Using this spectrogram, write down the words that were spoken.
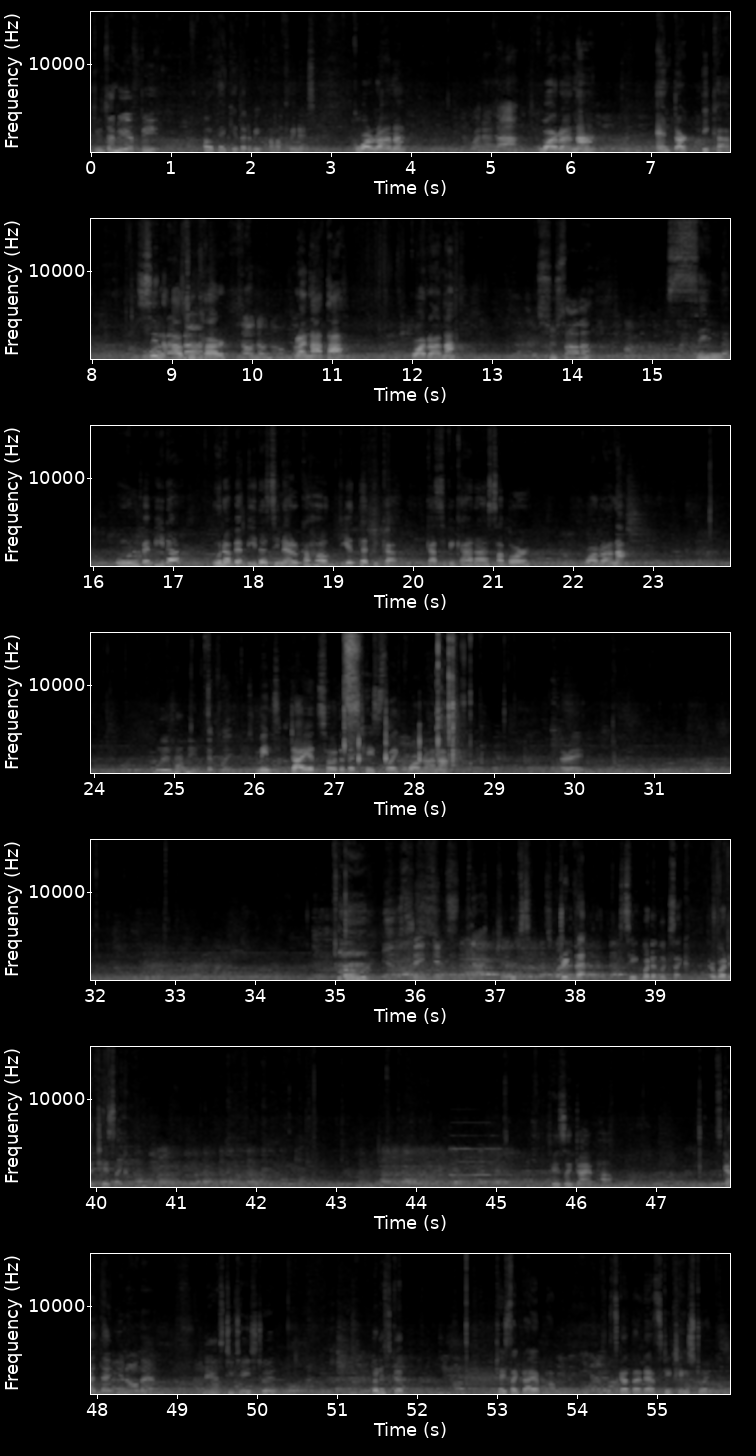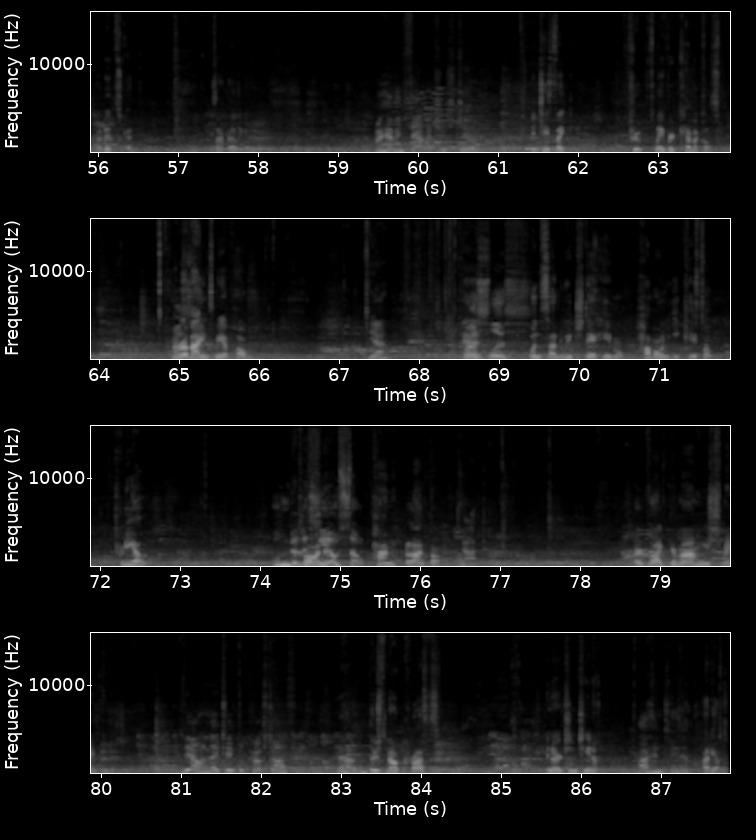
these under your feet. Oh, thank you. That'd be awfully nice. Guarana, Guarana. Guarana, Antarctica. Sin azúcar, No, no, no. Granata, Guarana, Susana? sin un bebida, una bebida sin alcohol dietética, gasificada, sabor, Guarana. What does that mean? The flavor. It means diet soda that tastes like Guarana. All right. See, it's not juice. It's Drink guarana. that. See what it looks like or what it tastes like. Tastes like Diet Pop. It's got that, you know, that nasty taste to it. But it's good. Tastes like Diet Pop. It's got that nasty taste to it, but it's good. It's not really good. We're having sandwiches too. It tastes like fruit flavored chemicals. Crust- Reminds me of home. Yeah. Crustless. Un sándwich de jamón y queso frío Un delicioso. pan blanco. Not. Or like your mom used to make. Yeah, when they take the crust off. Yeah, mm-hmm. there's no crust in Argentina. Argentina. Adios.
